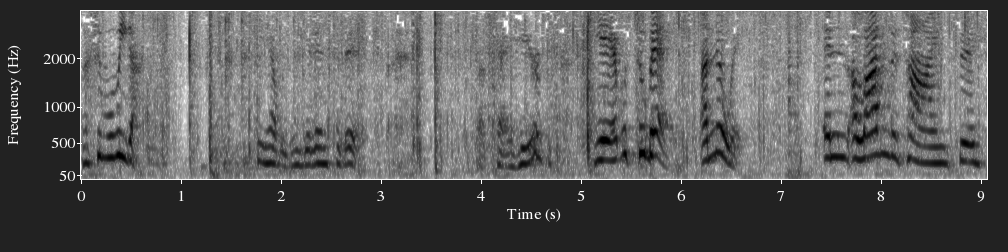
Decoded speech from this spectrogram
let's see what we got. Let's see how we can get into this. Okay, here's, yeah, it was two bags. I knew it. And a lot of the time, see,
